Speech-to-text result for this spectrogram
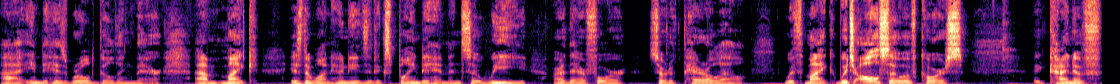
uh, into his world building. There, um, Mike is the one who needs it explained to him, and so we are therefore sort of parallel with Mike, which also, of course, kind of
